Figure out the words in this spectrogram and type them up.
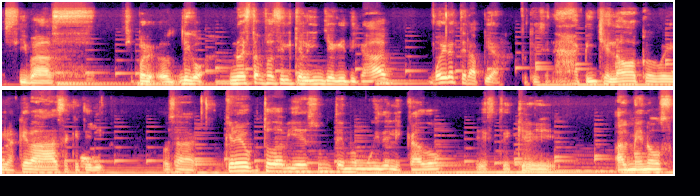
si vas, si por- digo, no es tan fácil que alguien llegue y diga, ah, voy a ir a terapia, porque dicen, ah, pinche loco, güey, ¿a qué vas? ¿A qué te di-?" O sea, creo que todavía es un tema muy delicado, este, que al menos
